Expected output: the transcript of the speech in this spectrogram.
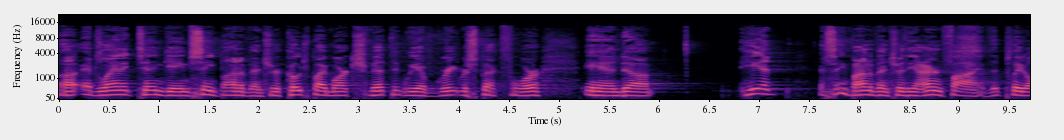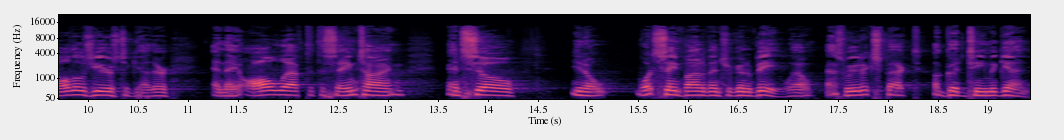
uh, Atlantic 10 game, St. Bonaventure, coached by Mark Schmidt, that we have great respect for. And uh, he had at St. Bonaventure the Iron Five that played all those years together, and they all left at the same time. And so, you know, what's St. Bonaventure going to be? Well, as we would expect, a good team again.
